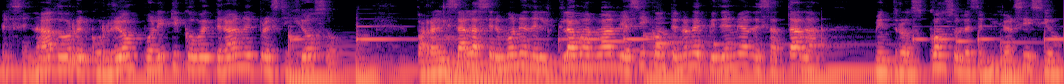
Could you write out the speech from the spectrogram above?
el Senado recurrió a un político veterano y prestigioso para realizar la ceremonia del clavo anual y así contener una epidemia desatada mientras cónsules en ejercicio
